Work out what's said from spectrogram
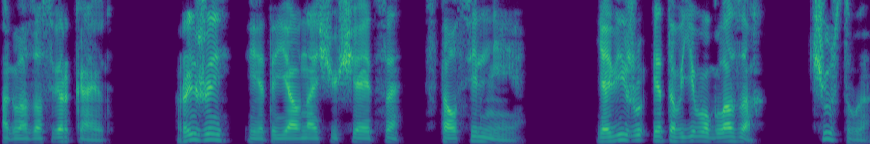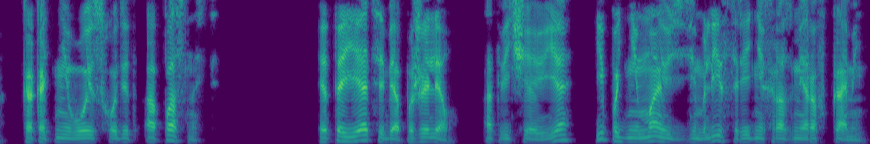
а глаза сверкают. Рыжий, и это явно ощущается, стал сильнее. Я вижу это в его глазах, чувствую, как от него исходит опасность. Это я тебя пожалел, отвечаю я и поднимаю с земли средних размеров камень,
